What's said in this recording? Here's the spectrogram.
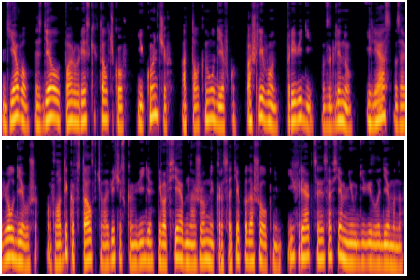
Дьявол сделал пару резких толчков и, кончив, оттолкнул девку. «Пошли вон, приведи, взгляну». Илиас завел девушек. Владыка встал в человеческом виде и во всей обнаженной красоте подошел к ним. Их реакция совсем не удивила демонов.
